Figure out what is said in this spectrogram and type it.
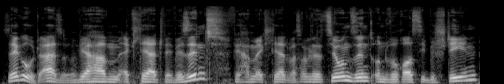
Sehr gut, also wir haben erklärt, wer wir sind, wir haben erklärt, was Organisationen sind und woraus sie bestehen.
